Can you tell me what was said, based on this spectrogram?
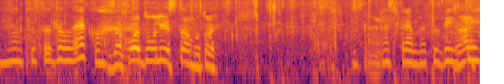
Ну, тут далеко. Заходу у ліс там отой. Зараз треба туди йти.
